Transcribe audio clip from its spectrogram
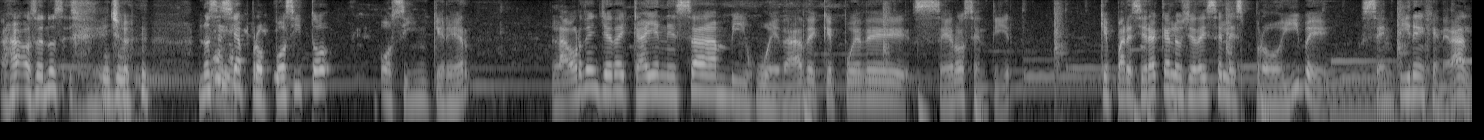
Ajá, o sea, no sé, de hecho, no sé si a propósito o sin querer, la Orden Jedi cae en esa ambigüedad de qué puede ser o sentir, que pareciera que a los Jedi se les prohíbe sentir en general.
